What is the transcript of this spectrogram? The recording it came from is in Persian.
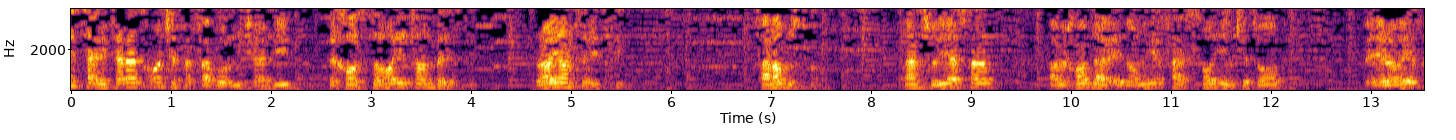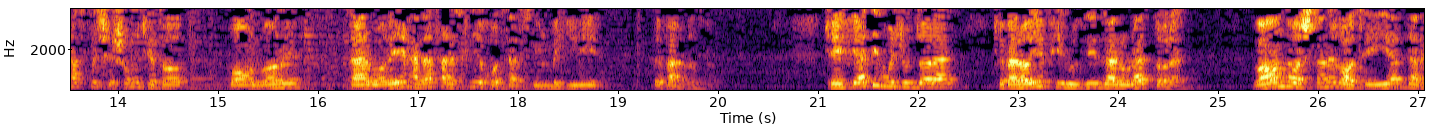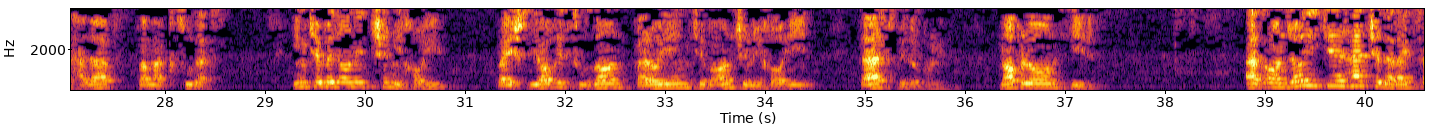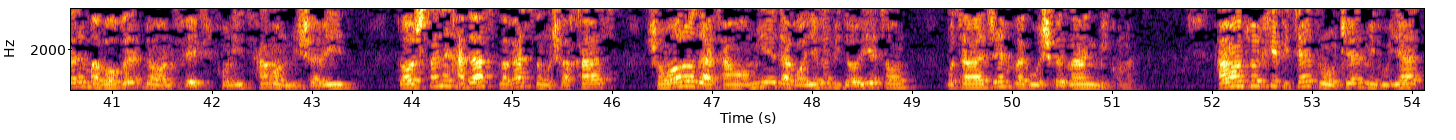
چگونه سریعتر از آنچه تصور می‌کردید به خواسته هایتان برسید. رایان تریسی. سلام دوستان. منصوری هستم و می‌خوام در ادامه فصل های این کتاب به ارائه فصل ششم کتاب با عنوان درباره هدف اصلی خود تصمیم بگیرید بپردازم. کیفیتی وجود دارد که برای پیروزی ضرورت دارد و آن داشتن قاطعیت در هدف و مقصود است. اینکه بدانید چه می‌خواهید و اشتیاقی سوزان برای اینکه به آنچه می‌خواهید دست پیدا کنید ناپلئون هیل از آنجایی که هرچه در اکثر مواقع به آن فکر کنید همان می‌شوید داشتن هدف و قصد مشخص شما را در تمامی دقایق بیداریتان متوجه و گوش به زنگ می کند. همانطور که پیتر بروکر می‌گوید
